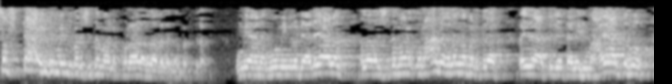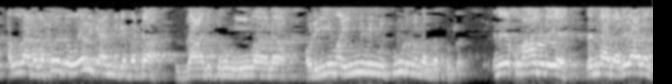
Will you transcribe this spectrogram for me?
சொஃப்ட் ஆகிடும் என்று பரிசுத்தமான குரான் எல்லாம் விளங்கப்படுத்துறார் உண்மையான மூமிங்களுடைய அடையாளம் அல்ல வருஷமான குரான்ல விளங்கப்படுத்துறார். வைதாத்துடைய தலையும் ஆயாத்துகும் அல்லாட வசனத்தை ஓடி காண்பிக்கப்பட்டா ஜாதித்துகும் ஈமானா அவருடைய ஈமா இன்னும் இன்னும் கூடும் என்று அல்லா சொல்றார். எனவே குரானுடைய இரண்டாவது அடையாளம்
